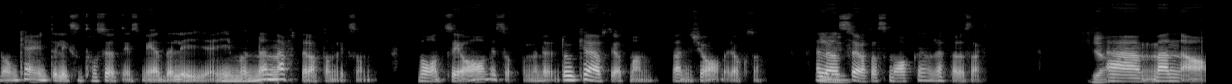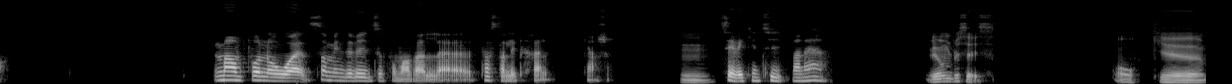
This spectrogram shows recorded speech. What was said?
de kan ju inte liksom ta sötningsmedel i, i munnen efter att de liksom vant sig av vid socker. Men det, då krävs det ju att man vänjer sig av det också. Eller Mm. den söta smaken rättare sagt. Eh, Men ja. Man får nog, som individ så får man väl eh, testa lite själv kanske. Mm. Se vilken typ man är. Jo, men precis. Och eh,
